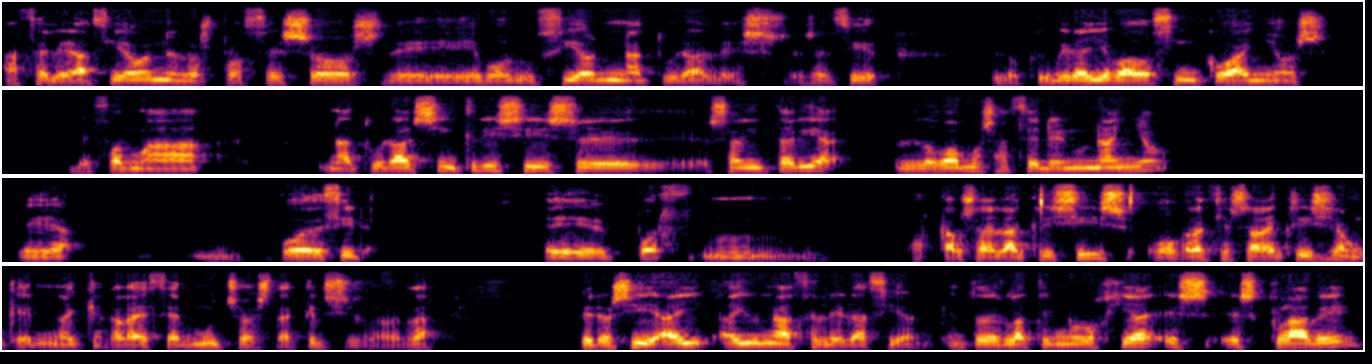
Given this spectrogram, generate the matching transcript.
aceleración en los procesos de evolución naturales. Es decir, lo que hubiera llevado cinco años de forma natural sin crisis eh, sanitaria, lo vamos a hacer en un año, eh, puedo decir, eh, por, mm, por causa de la crisis o gracias a la crisis, aunque no hay que agradecer mucho a esta crisis, la verdad. Pero sí, hay, hay una aceleración. Entonces, la tecnología es, es clave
